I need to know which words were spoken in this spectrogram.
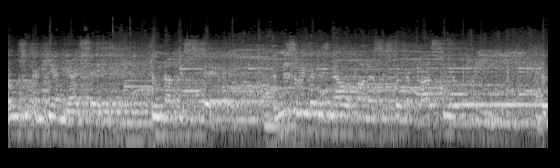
those who can hear me, I say, do not despair. The misery that is now upon us is but the passing of greed. The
